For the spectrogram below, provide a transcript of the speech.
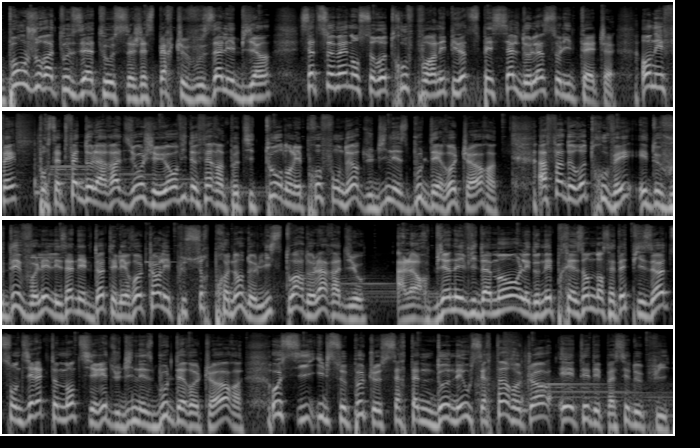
Bonjour à toutes et à tous, j'espère que vous allez bien. Cette semaine, on se retrouve pour un épisode spécial de l'Insolitech. En effet, pour cette fête de la radio, j'ai eu envie de faire un petit tour dans les profondeurs du Guinness Book des records, afin de retrouver et de vous dévoiler les anecdotes et les records les plus surprenants de l'histoire de la radio. Alors bien évidemment, les données présentes dans cet épisode sont directement tirées du Guinness Book des records. Aussi, il se peut que certaines données ou certains records aient été dépassés depuis,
